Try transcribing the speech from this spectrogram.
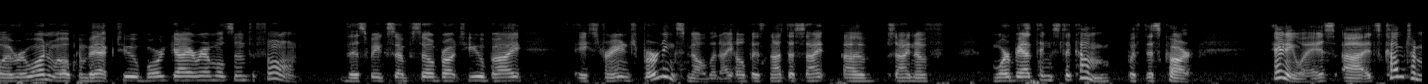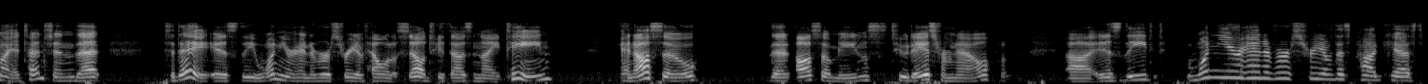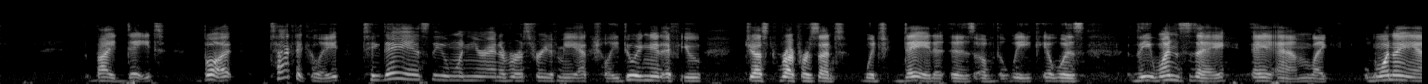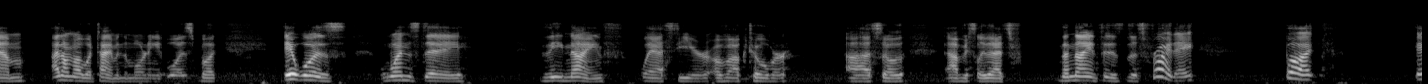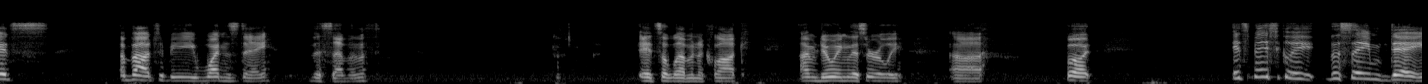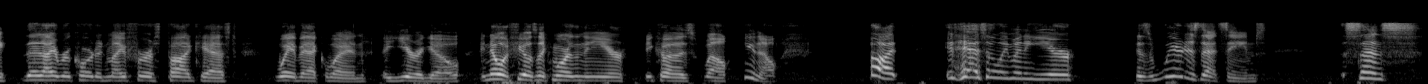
Hello, everyone. Welcome back to Board Guy Rambles into Phone. This week's episode brought to you by a strange burning smell that I hope is not the sign, uh, sign of more bad things to come with this car. Anyways, uh, it's come to my attention that today is the one year anniversary of Hell in a Cell 2019, and also that also means two days from now uh, is the one year anniversary of this podcast by date, but technically today is the one year anniversary of me actually doing it if you just represent which day it is of the week. It was the Wednesday AM, like 1 a.m. I don't know what time in the morning it was, but it was Wednesday the 9th last year of October. Uh, so obviously that's the 9th is this Friday, but it's about to be Wednesday the 7th. It's 11 o'clock. I'm doing this early. Uh, but it's basically the same day that I recorded my first podcast way back when, a year ago. I know it feels like more than a year because, well, you know. But it has only been a year, as weird as that seems, since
